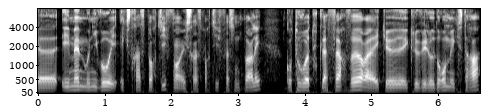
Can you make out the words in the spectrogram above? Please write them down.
euh, et même au niveau extra sportif, enfin extra sportif façon de parler, quand on voit toute la ferveur avec, euh, avec le vélodrome, etc.,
